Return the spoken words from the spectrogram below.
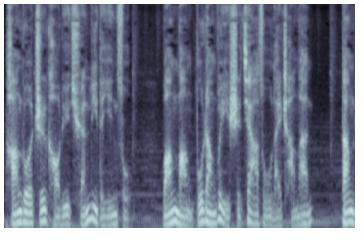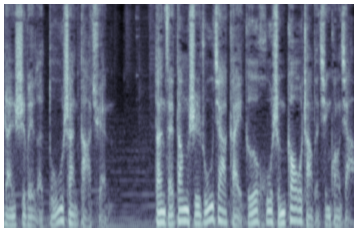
倘若只考虑权力的因素，王莽不让魏氏家族来长安，当然是为了独善大权。但在当时儒家改革呼声高涨的情况下，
